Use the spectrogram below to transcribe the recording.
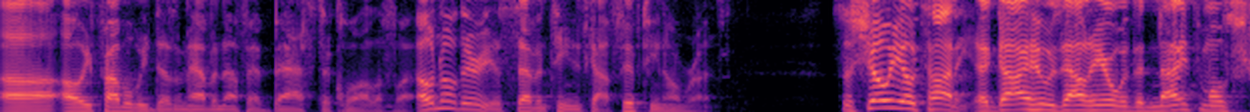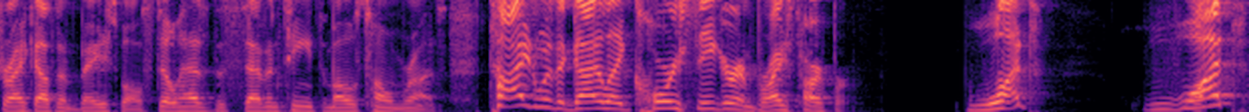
Uh, oh, he probably doesn't have enough at bats to qualify. Oh, no, there he is. 17. He's got 15 home runs. So Shohei Ohtani, a guy who's out here with the ninth most strikeouts in baseball, still has the 17th most home runs. Tied with a guy like Corey Seager and Bryce Harper. What? What?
